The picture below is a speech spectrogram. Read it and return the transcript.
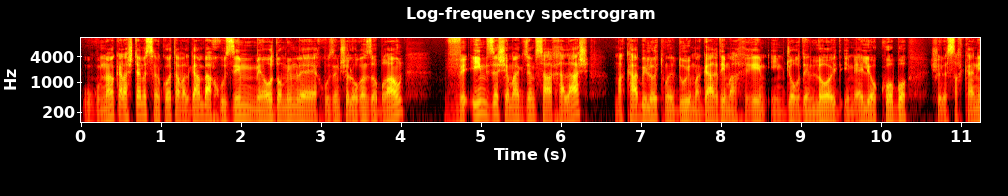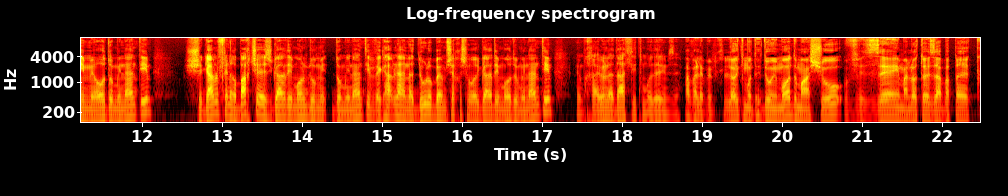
הוא אומנם קלה 12 נקודות, אבל גם באחוזים מאוד דומים לאחוזים של לורנזו בראון. ועם זה שמייק ג'יימס היה חלש, מכבי לא התמודדו עם הגארדים האחרים, עם ג'ורדן לויד, עם אליו קובו, שאלה שחקנים מאוד דומיננטיים, שגם לפנרבכצ'ה יש גארדים מאוד דומיננטיים, וגם לאנדולו בהמשך השבוע יש גארדים מאוד דומיננטיים, והם חייבים לדעת להתמודד עם זה. אבל הם לא התמודדו עם עוד משהו, וזה, אם אני לא טועה, זה היה בפרק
